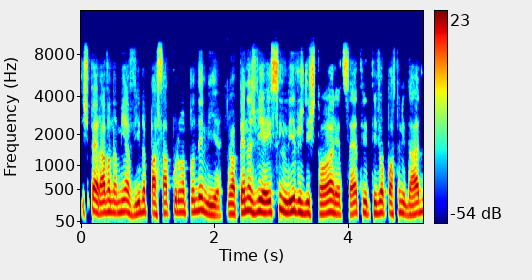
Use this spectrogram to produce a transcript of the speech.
esperava na minha vida passar por uma pandemia. Eu apenas via isso em livros de história, etc etc. E tive a oportunidade.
